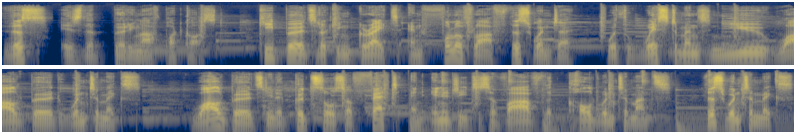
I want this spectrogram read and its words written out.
This is the Birding Life Podcast. Keep birds looking great and full of life this winter with Westerman's new Wild Bird Winter Mix. Wild birds need a good source of fat and energy to survive the cold winter months. This winter mix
